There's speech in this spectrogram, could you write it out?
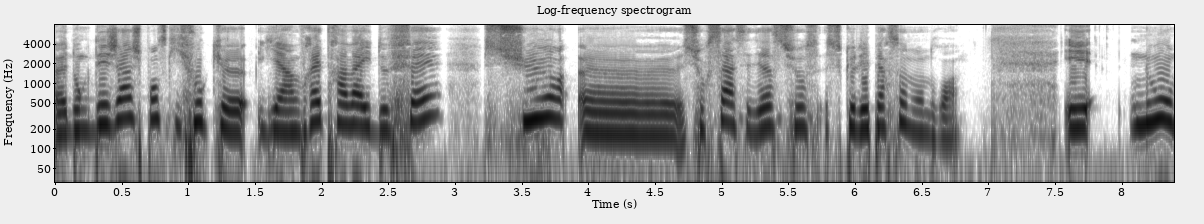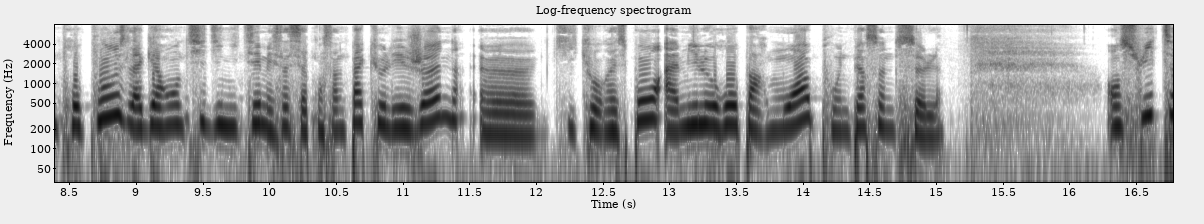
Euh, donc déjà, je pense qu'il faut qu'il y ait un vrai travail de fait sur ça, c'est-à-dire sur ce que les personnes ont droit. Et nous, on propose la garantie dignité, mais ça, ça concerne pas que les jeunes, qui correspond à 1000 euros par mois pour une personne seule. Ensuite,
